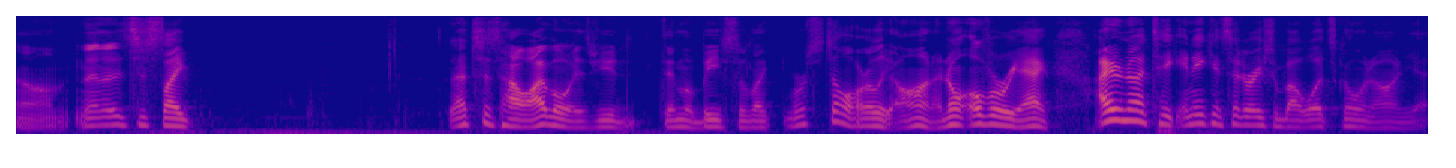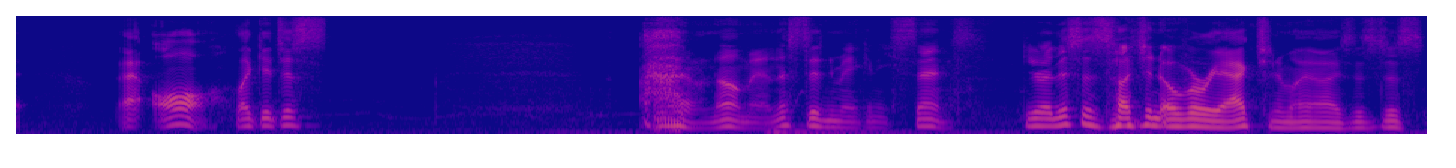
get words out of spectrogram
um, and it's just like that's just how I've always viewed MLB. So like we're still early on. I don't overreact. I do not take any consideration about what's going on yet, at all. Like it just, I don't know, man. This didn't make any sense. You know, this is such an overreaction in my eyes. It's just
